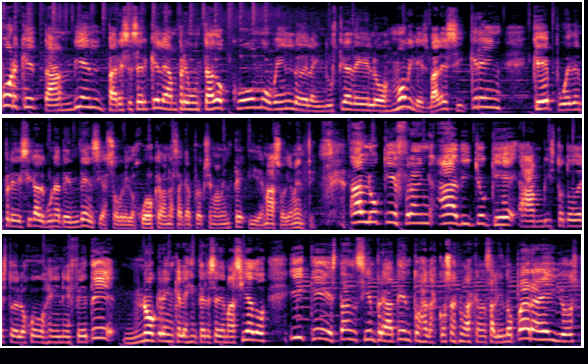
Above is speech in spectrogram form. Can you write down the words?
porque también parece ser que le han preguntado cómo ven lo de la industria de los móviles, ¿vale? Si creen que pueden predecir alguna tendencia sobre los juegos que van a sacar próximamente y demás, obviamente. A lo que Frank ha dicho que han visto todo esto de los juegos NFT, no creen que les interese demasiado y que están siempre atentos a las cosas nuevas que van saliendo para ellos,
